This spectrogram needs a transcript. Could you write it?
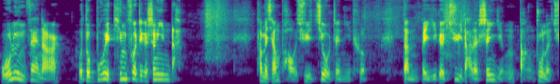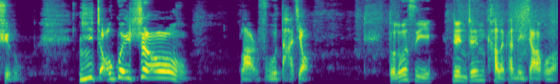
无论在哪儿，我都不会听错这个声音的。”他们想跑去救珍妮特。但被一个巨大的身影挡住了去路。你找怪兽！拉尔夫大叫。多罗西认真看了看那家伙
